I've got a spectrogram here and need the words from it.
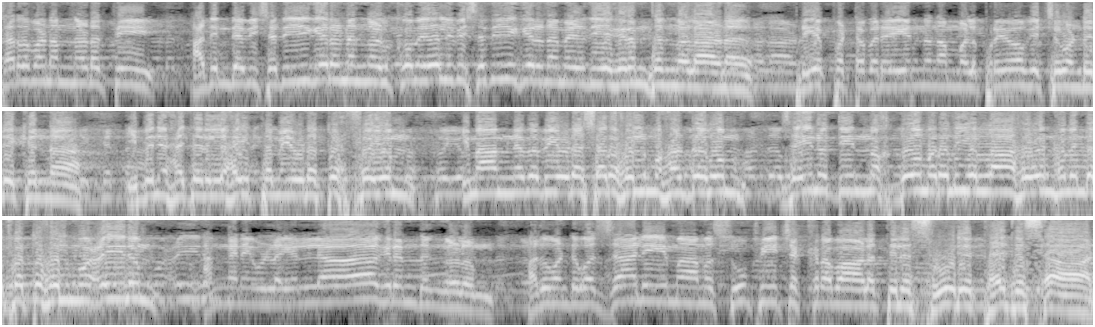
ചർവണം നടത്തി അതിന്റെ വിശദീകരണങ്ങൾക്കുമേൽ വിശദീകരണം എഴുതിയ ഗ്രന്ഥങ്ങളാണ്. പ്രിയപ്പെട്ടവരെ ഇന്ന് നമ്മൾ പ്രയോഗിച്ചുകൊണ്ടിരിക്കുന്ന ഇബ്നു ഹജറുൽ ഹൈത്തമയുടെ തുഹ്ഫയും ഇമാം നബബിയുടെ ശർഹുൽ മുഹദ്ദബും സൈനുദ്ദീൻ മഖ്ദൂം റളിയല്ലാഹു അൻഹുവിന്റെ ഫത്ഹുൽ മുഈനും അങ്ങനെയുള്ള എല്ലാ ഗ്രന്ഥങ്ങളും. അതുകൊണ്ട് വസാലി ഇമാം സൂഫി ചക്രവാളത്തിലെ സൂര്യ തേജസാൻ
